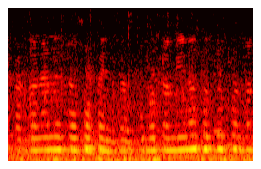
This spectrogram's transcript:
perdona nuestras ofensas, como también nosotros perdonamos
